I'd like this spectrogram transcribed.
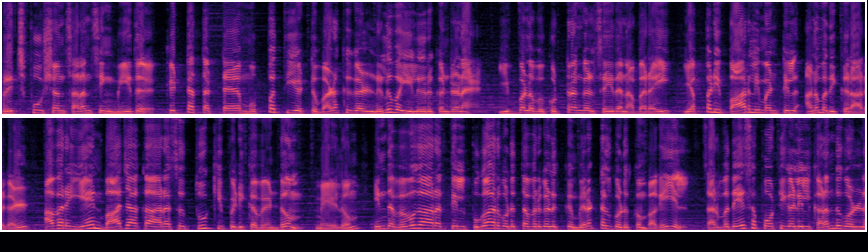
பிரிஜ்பூஷன் சரண் சிங் மீது கிட்டத்தட்ட முப்பத்தி எட்டு வழக்கு வழக்குகள் நிலுவையில் இருக்கின்றன. இவ்வளவு குற்றங்கள் செய்த நபரை எப்படி பார்லிமெண்டில் அனுமதிக்கிறார்கள்? அவரை ஏன் பாஜக அரசு தூக்கி பிடிக்க வேண்டும்? மேலும் இந்த விவகாரத்தில் புகார் கொடுத்தவர்களுக்கு மிரட்டல் கொடுக்கும் வகையில் சர்வதேச போட்டிகளில் கலந்து கொள்ள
